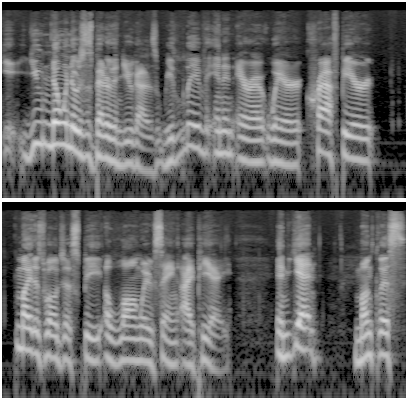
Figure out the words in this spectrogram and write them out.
you, no one knows this better than you guys. We live in an era where craft beer might as well just be a long way of saying IPA. And yet, Monkless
